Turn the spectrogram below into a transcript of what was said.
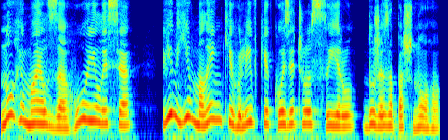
Ноги Майл загоїлися, він їв маленькі голівки козячого сиру, дуже запашного,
